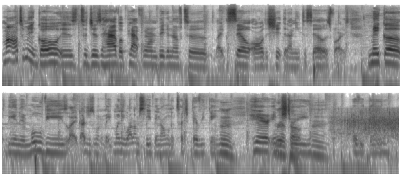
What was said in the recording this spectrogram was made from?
My ultimate goal is to just have a platform big enough to like sell all the shit that I need to sell as far as makeup, being in movies. Like I just want to make money while I'm sleeping. I want to touch everything, mm. hair industry, mm. everything.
